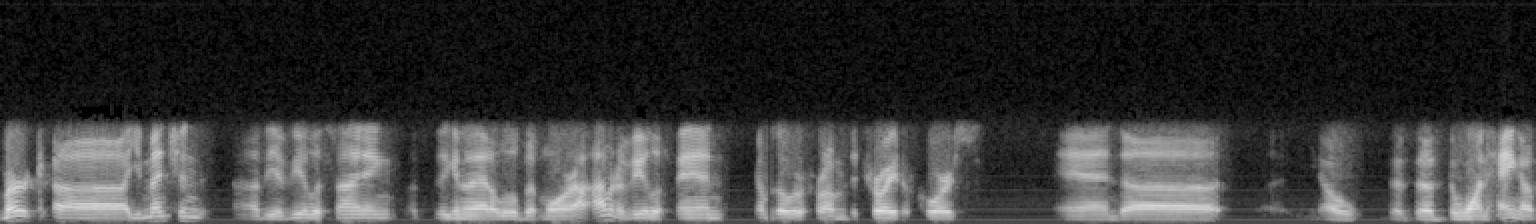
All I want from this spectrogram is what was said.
Merk, uh, you mentioned uh, the Avila signing. Let's dig into that a little bit more. I'm an Avila fan. Comes over from Detroit, of course, and uh, you know the the, the one hangup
